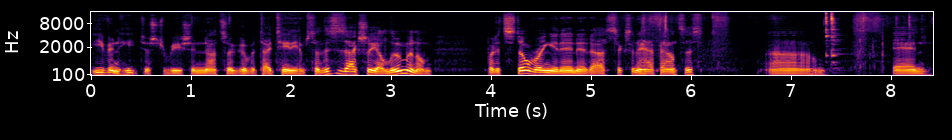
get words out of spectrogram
Even heat distribution, not so good with titanium. So this is actually aluminum, but it's still ringing in at uh, six and a half ounces. Um, and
